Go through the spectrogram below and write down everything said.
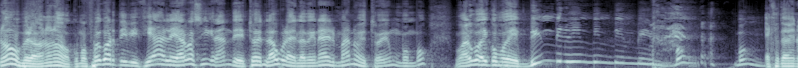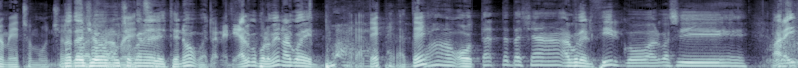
no, pero no, no, como fuego artificial, algo así grande. Esto es Laura, es la de Gran Hermano, esto es un bombón. O algo ahí como de... Bim, bim, bim, bim, bom. Es que todavía no me he hecho mucho. No te ha igual, hecho mucho he con el este, ¿no? Bueno, te metí algo, por lo menos, algo de... Espérate, espérate. O ta, ta, ta, algo del circo, algo así. Ahora ahí,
